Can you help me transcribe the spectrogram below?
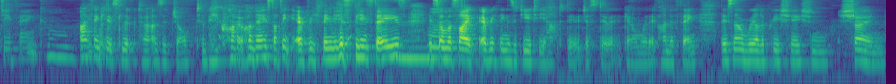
Do you think? Hmm. I think it's looked at as a job, to be quite honest. I think everything is these days. Hmm. It's almost like everything is a duty. You have to do it, just do it, get on with it, kind of thing. There's no real appreciation shown,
